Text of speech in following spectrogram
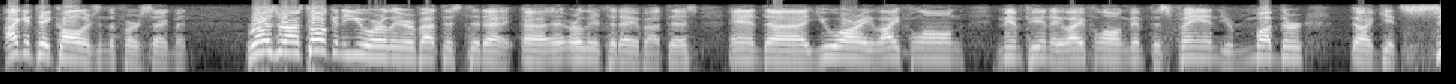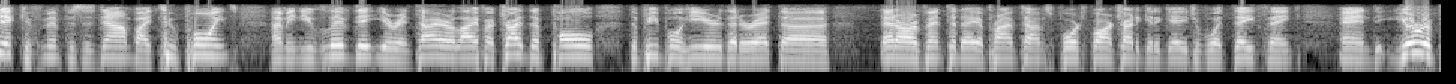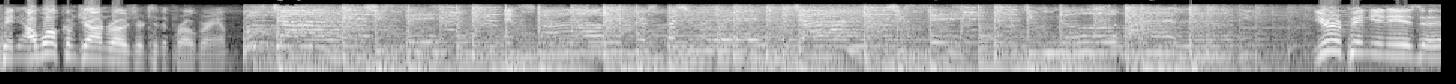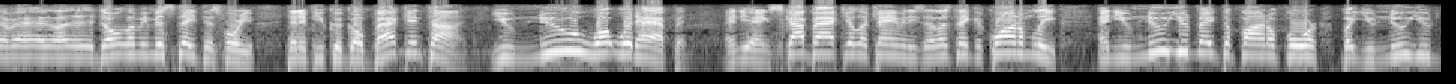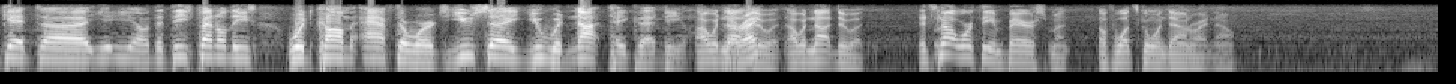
I can take callers in the first segment. Roser, I was talking to you earlier about this today, uh, earlier today about this, and uh, you are a lifelong Memphian, a lifelong Memphis fan. Your mother uh, gets sick if Memphis is down by two points. I mean, you've lived it your entire life. I tried to poll the people here that are at uh, at our event today at Primetime Sports Bar and try to get a gauge of what they think. And your opinion, I welcome John Roser to the program. Your opinion is, uh, uh, don't let me misstate this for you, that if you could go back in time, you knew what would happen, and, you, and Scott Bakula came and he said, let's take a quantum leap, and you knew you'd make the Final Four, but you knew you'd get, uh, you, you know, that these penalties would come afterwards. You say you would not take that deal. I would not right? do it. I would not do it. It's not worth the embarrassment of what's going down right now.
